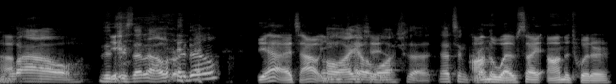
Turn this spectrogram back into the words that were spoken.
Uh, wow, is that out right now? Yeah, it's out. You oh, I gotta watch that. That's incredible. on the website, on the Twitter.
